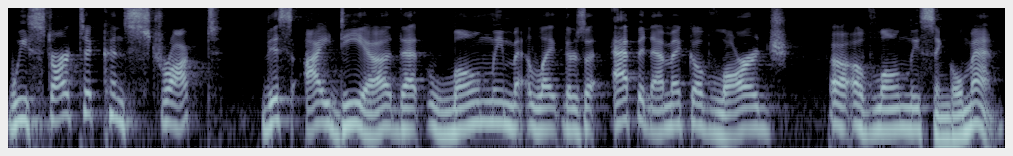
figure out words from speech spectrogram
we start to construct this idea that lonely like there's an epidemic of large uh, of lonely single men.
